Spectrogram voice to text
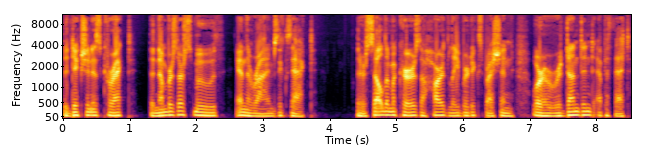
The diction is correct, the numbers are smooth, and the rhymes exact. There seldom occurs a hard labored expression or a redundant epithet.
